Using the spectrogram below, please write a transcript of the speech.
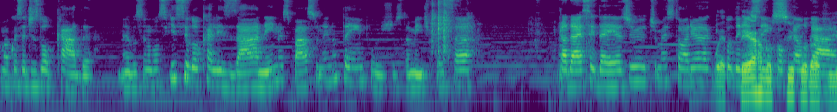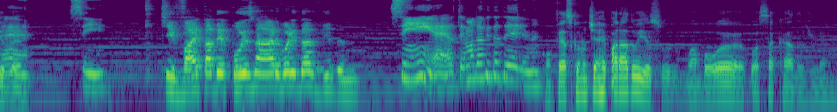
uma coisa deslocada. Né, você não conseguir se localizar nem no espaço nem no tempo, justamente pra essa Pra dar essa ideia de, de uma história que O poderia ser em qualquer ciclo da lugar. vida. É. Sim. Que vai estar depois na árvore da vida. Né? Sim, é o tema da vida dele, né? Confesso que eu não tinha reparado isso. Uma boa, boa sacada, Juliana.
